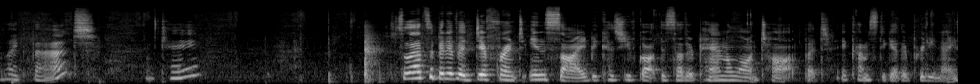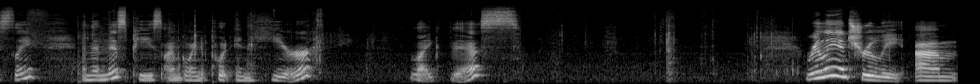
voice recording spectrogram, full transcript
Like that. Okay. So that's a bit of a different inside because you've got this other panel on top, but it comes together pretty nicely. And then this piece I'm going to put in here like this. Really and truly, um,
